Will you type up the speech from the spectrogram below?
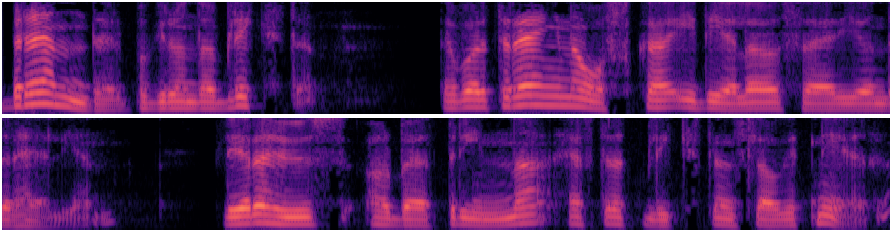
Bränder på grund av blixten. Det har varit regn och åska i delar av Sverige under helgen. Flera hus har börjat brinna efter att blixten slagit ner.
